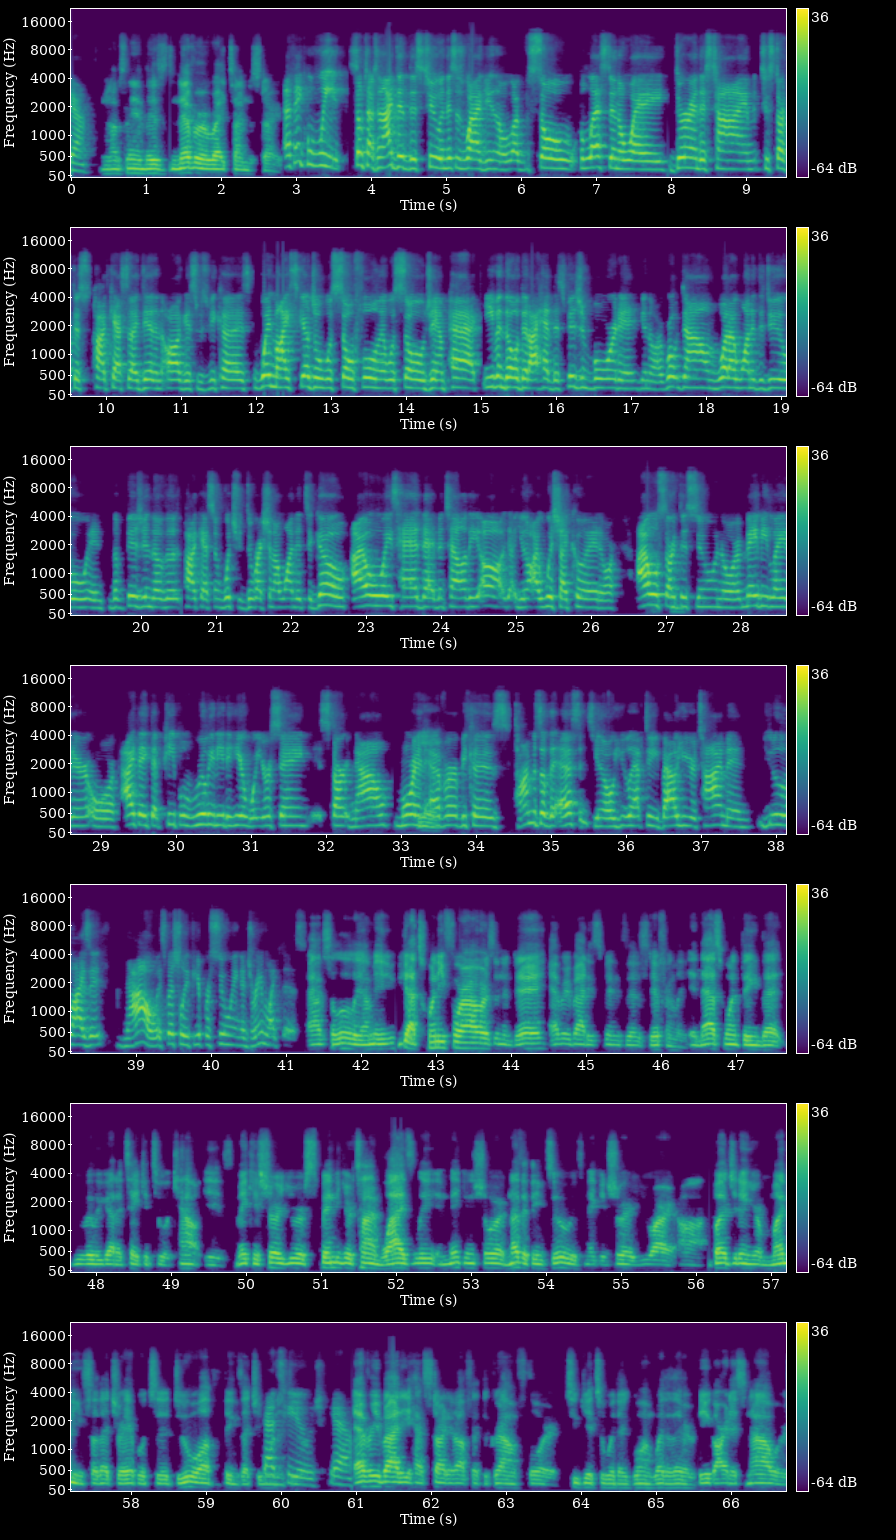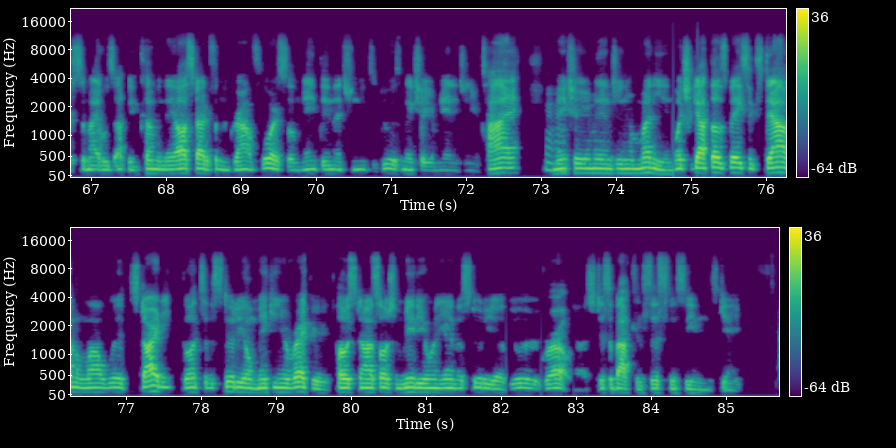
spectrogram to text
Yeah. You know what I'm saying? There's never a right time to start. I think we sometimes, and I did this too, and this is why, you know, I'm so blessed in a way during this time to start this podcast that I did in August was because when my schedule was so full and it was so jam packed, even though that I had this vision board and, you know, I wrote down what I wanted to do and the vision of the podcast and which direction I wanted to go, I always had that mentality, oh, you know, I wish I could, or I will start this soon or maybe later. Or I think that people really need to hear what you're saying. Start now more than yeah. ever because time is of the essence. You know, you have to value your time and utilize it now, especially if you're pursuing a dream like this. Absolutely. I mean, you got 24 hours in a day. Everybody spends this differently. And that's one thing that you really got to take into account is making sure you're spending your time wisely and making sure another thing too is making sure you are uh, budgeting your money so that you're able to do all the things that you want to do. That's huge. Yeah. Everybody has started off at the ground floor to get to where they're going, whether they're a big artist now or somebody who's up and coming. They all started from the ground floor. So main thing that you need to do is make sure you're managing your time, Mm-hmm. Make sure you're managing your money. And once you got those basics down, along with starting, going to the studio, making your record, posting on social media when you're in the studio, you'll grow. It's just about consistency in this game.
